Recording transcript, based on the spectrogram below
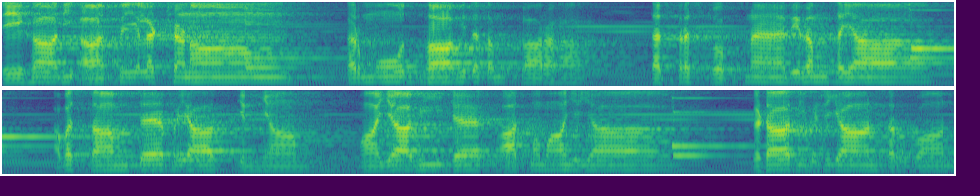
देहादि आश्रयलक्षणां कर्मोद्भावितसंस्कारः तत्र स्वप्नरिरंसया अवस्थां च प्रयात्यन्यां मायावी च आत्ममायया। घटादिविषयान् सर्वान्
